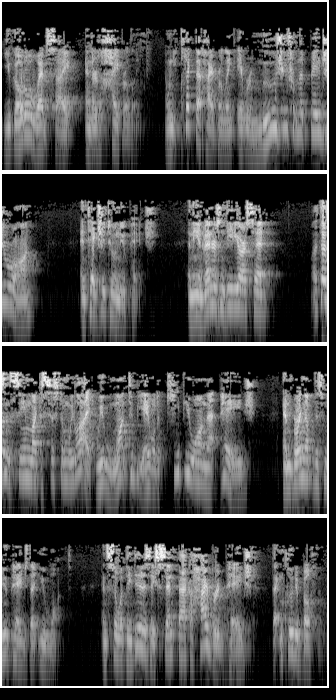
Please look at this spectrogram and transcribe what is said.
you go to a website and there's a hyperlink. And when you click that hyperlink, it removes you from the page you were on and takes you to a new page. And the inventors in DDR said, "Well, that doesn't seem like a system we like. We want to be able to keep you on that page and bring up this new page that you want. And so what they did is they sent back a hybrid page that included both of them.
